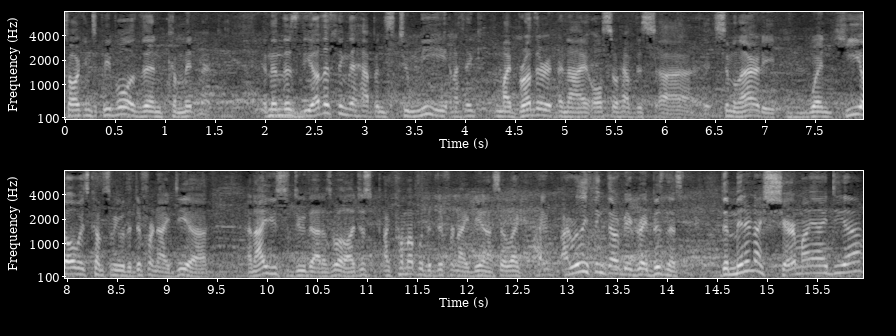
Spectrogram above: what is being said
talking to people than commitment. And then there's the other thing that happens to me, and I think my brother and I also have this uh, similarity. When he always comes to me with a different idea, and I used to do that as well. I just I come up with a different idea, and I say like, I, I really think that would be a great business. The minute I share my idea,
